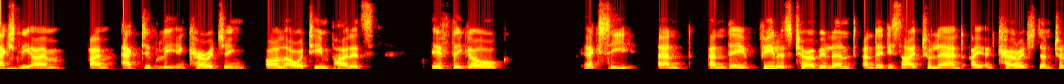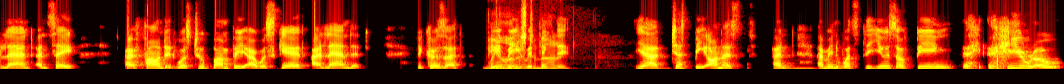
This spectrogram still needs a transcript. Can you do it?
Actually, mm. I'm I'm actively encouraging all our team pilots if they go XC and and they feel it's turbulent and they decide to land, I encourage them to land and say, I found it was too bumpy, I was scared, I landed. Because I, be we, we, we think they, yeah, just be honest. And. I mean, what's the use of being a hero,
